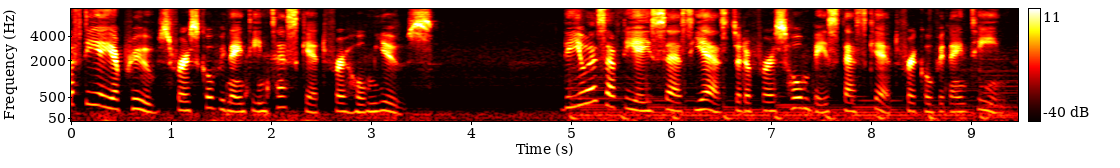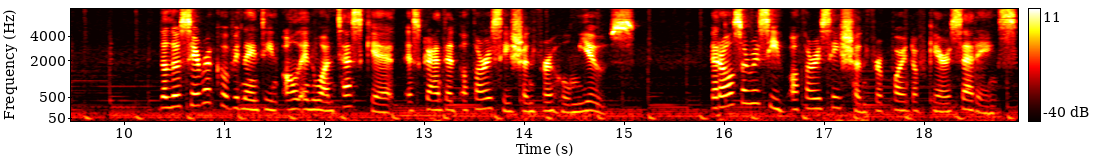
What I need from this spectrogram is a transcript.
FDA approves first COVID 19 test kit for home use. The US FDA says yes to the first home based test kit for COVID 19. The Lucira COVID 19 all in one test kit is granted authorization for home use. It also received authorization for point of care settings,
